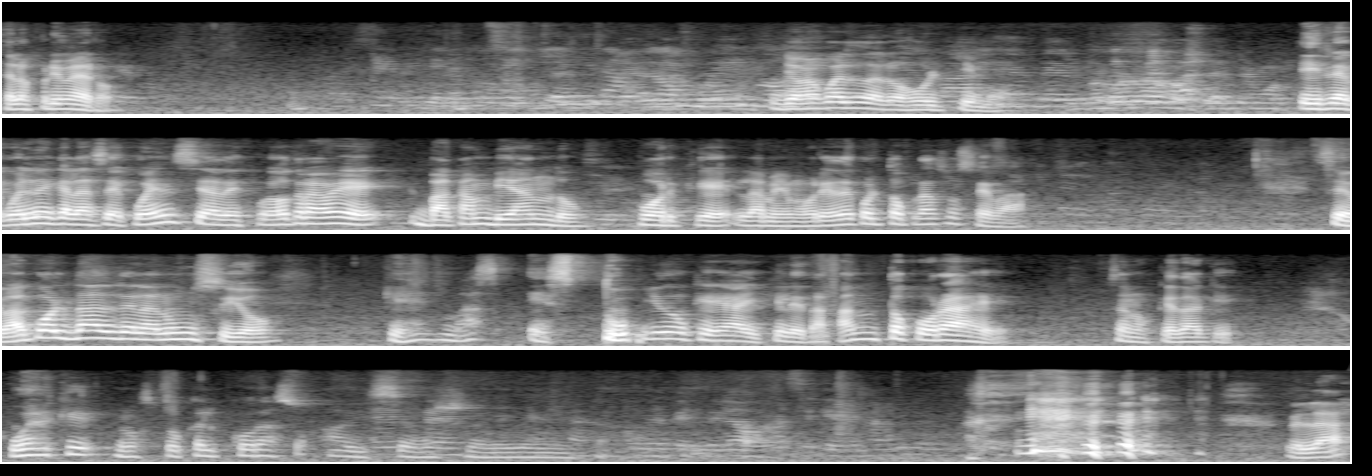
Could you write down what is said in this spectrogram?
De los primeros. Yo me acuerdo de los últimos. Y recuerden que la secuencia después otra vez va cambiando porque la memoria de corto plazo se va. Se va a acordar del anuncio que es el más estúpido que hay, que le da tanto coraje, se nos queda aquí. O es que nos toca el corazón. Ay, se nos ¿Verdad?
